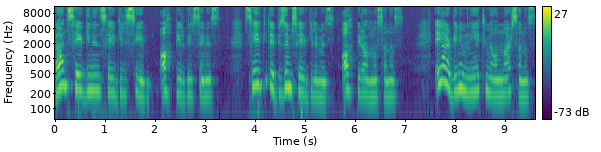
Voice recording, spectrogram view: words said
Ben sevginin sevgilisiyim, ah bir bilseniz. Sevgi de bizim sevgilimiz, ah bir anlasanız. Eğer benim niyetimi anlarsanız,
